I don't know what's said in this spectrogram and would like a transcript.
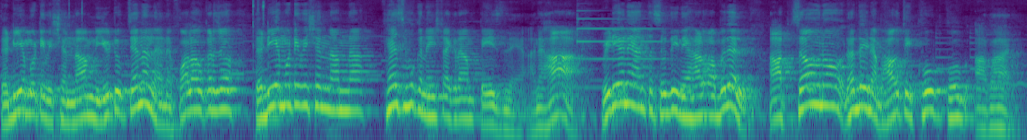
ધ ડીએ મોટિવેશન નામની યુટ્યુબ ચેનલ અને ફોલો કરજો. ધ ડીએ મોટિવેશન નામના ફેસબુક અને ઇન્સ્ટાગ્રામ પેજને અને હા વિડીયોને અંત સુધી નિહાળવા બદલ આપ સૌનો હૃદયના ભાવથી ખૂબ ખૂબ આભાર.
